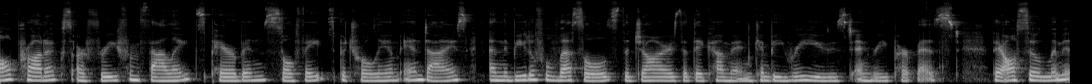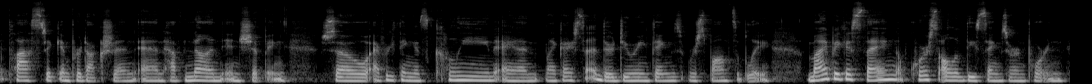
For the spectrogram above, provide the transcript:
All products are free from phthalates, parabens, sulfates, petroleum, and dyes, and the beautiful vessels, the jars that they come in, can be reused and repurposed. They also limit plastic in production and have none in shipping. So everything is clean, and like I said, they're doing things responsibly. My biggest thing, of course, all of these things are important,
